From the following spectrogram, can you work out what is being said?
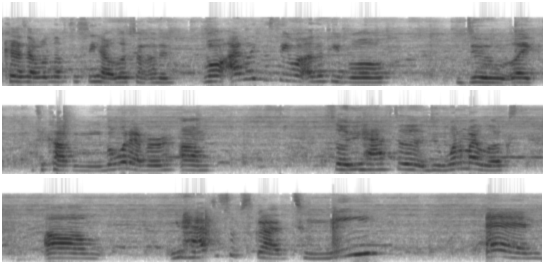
Because I would love to see how it looks on other well I'd like to see what other people do like to copy me but whatever um so you have to do one of my looks. Um you have to subscribe to me and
